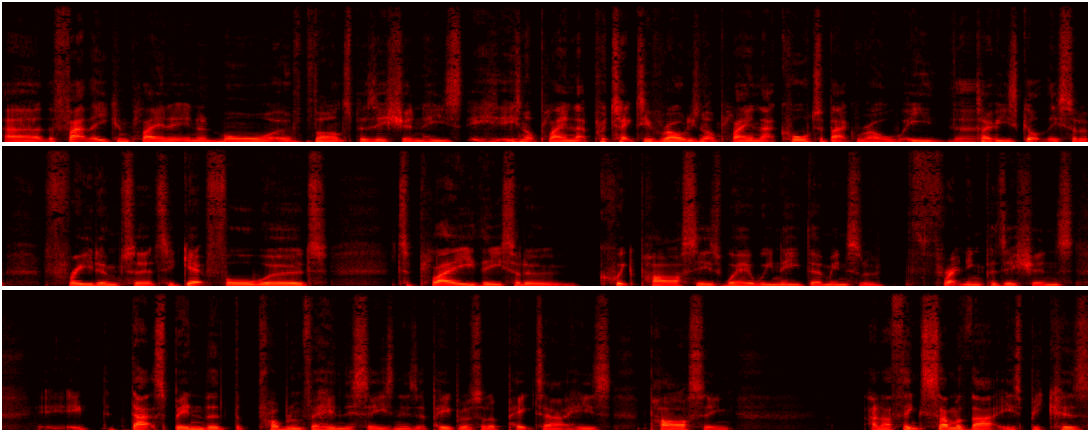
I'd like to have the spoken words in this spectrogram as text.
Uh, the fact that he can play in, in a more advanced position, he's he's not playing that protective role. He's not playing that quarterback role either. So he's got this sort of freedom to to get forward, to play the sort of quick passes where we need them in sort of threatening positions. It, that's been the the problem for him this season is that people have sort of picked out his passing and I think some of that is because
